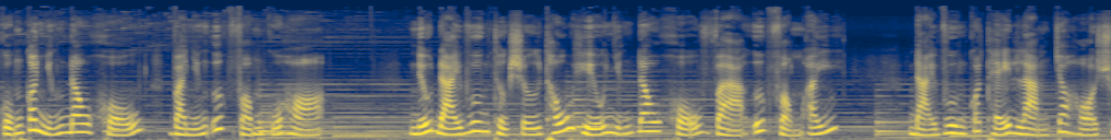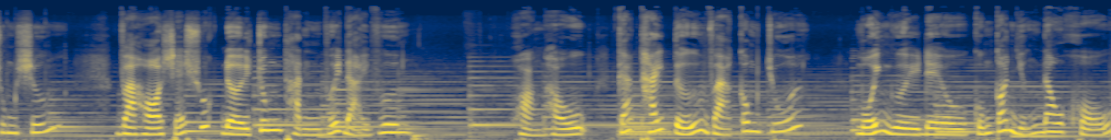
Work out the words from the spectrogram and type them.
cũng có những đau khổ và những ước vọng của họ nếu đại vương thực sự thấu hiểu những đau khổ và ước vọng ấy. Đại vương có thể làm cho họ sung sướng và họ sẽ suốt đời trung thành với đại vương. Hoàng hậu, các thái tử và công chúa, mỗi người đều cũng có những đau khổ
